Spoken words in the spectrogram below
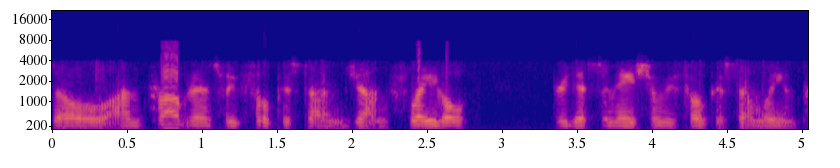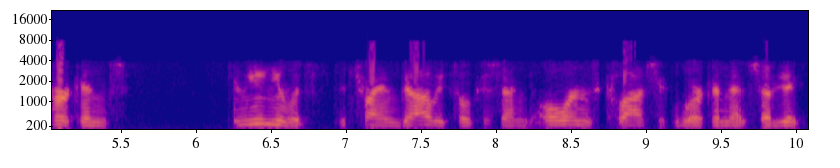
So, on providence, we focused on John Flavel. Predestination, we focused on William Perkins. Communion with the Triune God, we focused on Owen's classic work on that subject.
